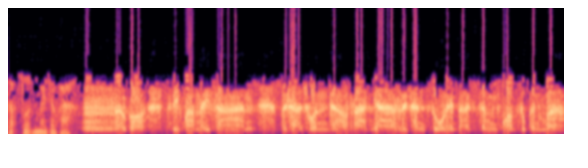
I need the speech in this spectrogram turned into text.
สับสนไหมเจ้าคะอืม แล้วก็ทีความในสารประชาชนชาวรากหญ้าหรือชั้นสูงในต่างจะมีความสุขกันมาก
